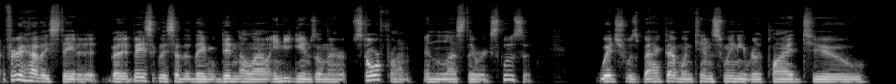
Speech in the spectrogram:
I forget how they stated it, but it basically said that they didn't allow indie games on their storefront unless they were exclusive, which was backed up when Tim Sweeney replied to,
